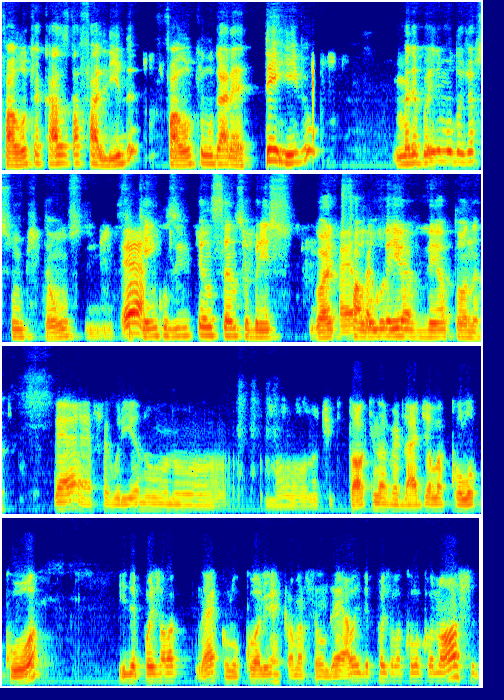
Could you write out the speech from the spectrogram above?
Falou que a casa tá falida, falou que o lugar é terrível, mas depois ele mudou de assunto. Então é. fiquei inclusive pensando sobre isso. Agora que tu falou, guria... veio, veio à tona. É, essa guria no, no, no, no TikTok, na verdade, ela colocou e depois ela né, colocou ali a reclamação dela e depois ela colocou nossa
